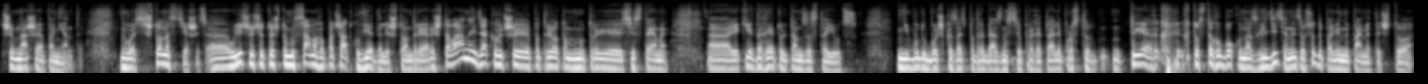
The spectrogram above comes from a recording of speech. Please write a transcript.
чым наши апаненты. Ну, вось что нас цешыць? Улічваючы то что мы самага пачатку ведалі что Андрей арыштаваны дзякуючы патрыотам унутры сістэмы якія дагэтуль там застаюцца. Не буду больш казаць падрабязнасцю про гэта але просто ты хто з таго боку нас глядзіць яны заўсёды павінны памятаць что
